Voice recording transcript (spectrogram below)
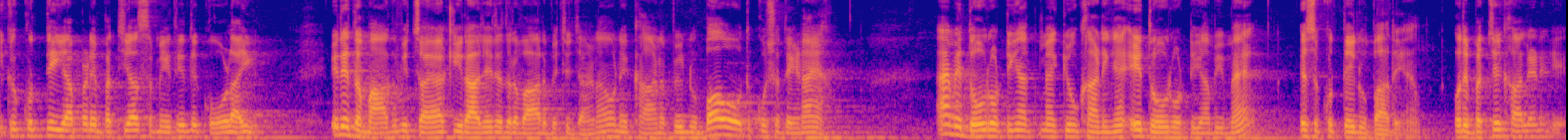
ਇੱਕ ਕੁੱਤੀ ਆਪਣੇ ਬੱਚਿਆਂ ਸਮੇਤ ਇਹਦੇ ਕੋਲ ਆਈ। ਇਹਦੇ ਦਿਮਾਗ ਵਿੱਚ ਆਇਆ ਕਿ ਰਾਜੇ ਦੇ ਦਰਬਾਰ ਵਿੱਚ ਜਾਣਾ, ਉਹਨੇ ਖਾਣ ਪੀਣ ਨੂੰ ਬਹੁਤ ਕੁਝ ਦੇਣਾ ਆ। ਐਵੇਂ ਦੋ ਰੋਟੀਆਂ ਮੈਂ ਕਿਉਂ ਖਾਣੀਆਂ, ਇਹ ਦੋ ਰੋਟੀਆਂ ਵੀ ਮੈਂ ਇਸ ਕੁੱਤੇ ਨੂੰ ਪਾ ਦਿਆਂ। ਉਹਦੇ ਬੱਚੇ ਖਾ ਲੈਣਗੇ।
